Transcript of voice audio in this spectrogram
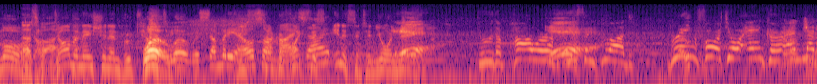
Lord That's fine. domination and Whoa, brutality. whoa, was somebody else on my sacrifice side? this innocent in your Yeah. name. Through the power of Yeah. innocent blood, bring oh. forth your anchor and let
